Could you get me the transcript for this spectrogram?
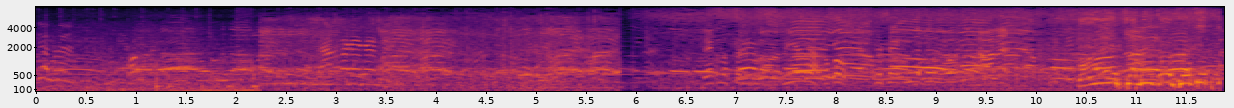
चल रहा है आप सभी को सूचित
